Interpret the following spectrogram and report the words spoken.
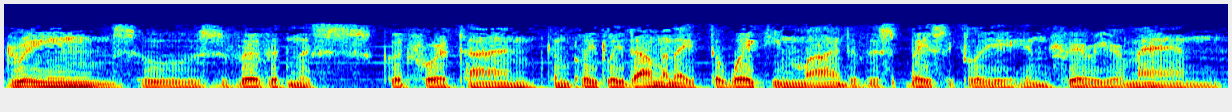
Dreams whose vividness could for a time completely dominate the waking mind of this basically inferior man.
